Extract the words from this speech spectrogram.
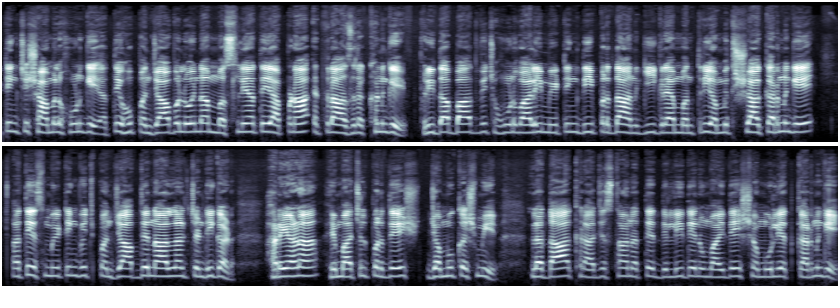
ਮੀਟਿੰਗ 'ਚ ਸ਼ਾਮਲ ਹੋਣਗੇ ਅਤੇ ਉਹ ਪੰਜਾਬ ਵੱਲੋਂ ਇਹਨਾਂ ਮਸਲਿਆਂ ਤੇ ਆਪਣਾ ਇਤਰਾਜ਼ ਰੱਖਣਗੇ ਫਰੀਦਾਬਾਦ ਵਿੱਚ ਹੋਣ ਵਾਲੀ ਮੀਟਿੰਗ ਦੀ ਪ੍ਰਧਾਨਗੀ ਗ੍ਰਹਿ ਮੰਤਰੀ ਅਮਿਤ ਸ਼ਾਹ ਕਰਨਗੇ ਅਤੇ ਇਸ ਮੀਟਿੰਗ ਵਿੱਚ ਪੰਜਾਬ ਦੇ ਨਾਲ-ਨਾਲ ਚੰਡੀਗੜ੍ਹ, ਹਰਿਆਣਾ, ਹਿਮਾਚਲ ਪ੍ਰਦੇਸ਼, ਜੰਮੂ ਕਸ਼ਮੀਰ, ਲਦਾਖ ਰਾਜਸਥਾਨ ਅਤੇ ਦਿੱਲੀ ਦੇ ਨੁਮਾਇੰਦੇ ਸ਼ਮੂਲੀਅਤ ਕਰਨਗੇ।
